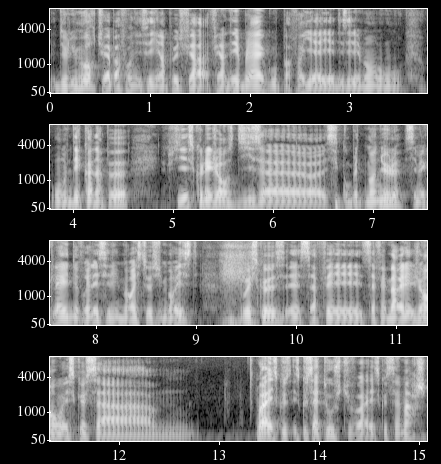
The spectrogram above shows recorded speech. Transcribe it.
de, l'humour, tu vois. Parfois, on essaye un peu de faire, faire des blagues, ou parfois, il y, a des éléments où, on déconne un peu. Est-ce que les gens se disent euh, C'est complètement nul, ces mecs-là, ils devraient laisser l'humoriste aux humoristes? Ou est-ce que ça fait, ça fait marrer les gens, ou est-ce que ça voilà, est-ce que, est que, ça touche, tu vois Est-ce que ça marche?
